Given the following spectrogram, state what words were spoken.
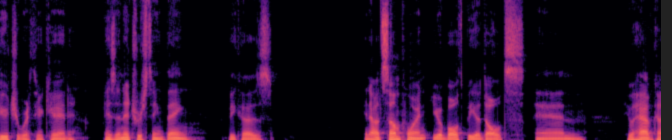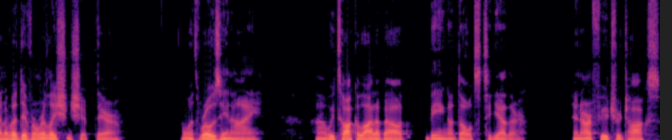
future with your kid is an interesting thing because, you know, at some point you'll both be adults and you'll have kind of a different relationship there. And with Rosie and I, uh, we talk a lot about being adults together. And our future talks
